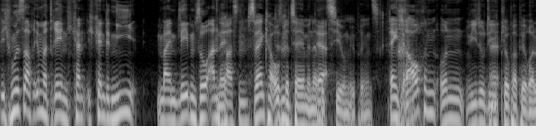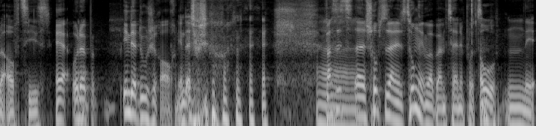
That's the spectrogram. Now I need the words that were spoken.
ich muss auch immer drehen. Ich, kann, ich könnte nie mein Leben so Nee, anpassen. das wäre ein K.O.-Kriterium in der Ja. Beziehung übrigens. Denk. Rauchen und wie du die Ja. Klopapierrolle aufziehst. Ja, oder in der Dusche rauchen. In der Dusche. Was ist, äh, schrubbst du deine Zunge immer beim Zähneputzen? oh, nee.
